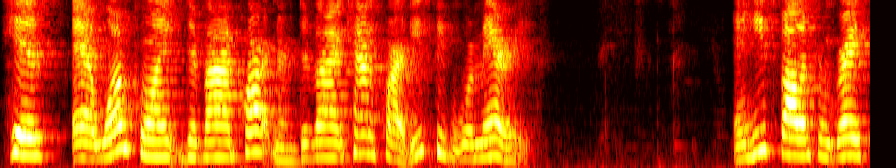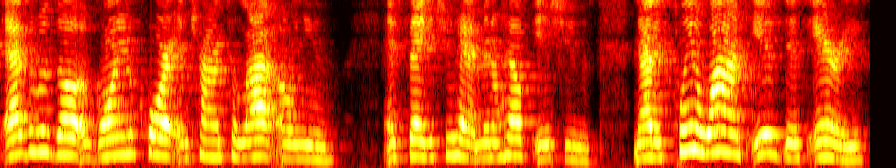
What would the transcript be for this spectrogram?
his, at one point, divine partner, divine counterpart. These people were married. And he's fallen from grace as a result of going into court and trying to lie on you and say that you had mental health issues. Now, this Queen of Wands is this Aries.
